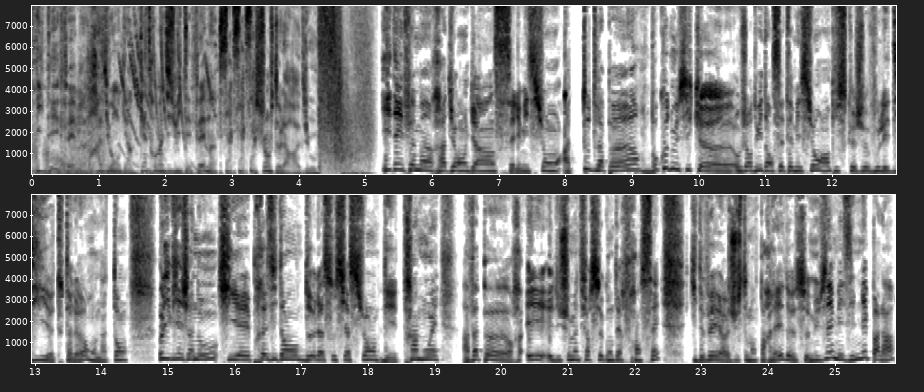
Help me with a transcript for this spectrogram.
IDFM Radio Anguin 98 FM, ça, ça, ça change de la radio. IDFM Radio Anguin, c'est l'émission à toute vapeur. Beaucoup de musique euh, aujourd'hui dans cette émission, hein, puisque je vous l'ai dit euh, tout à l'heure, on attend Olivier Janot, qui est président de l'association des tramways à vapeur et, du chemin de fer secondaire français, qui devait euh, justement parler de ce musée, mais il n'est pas là.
